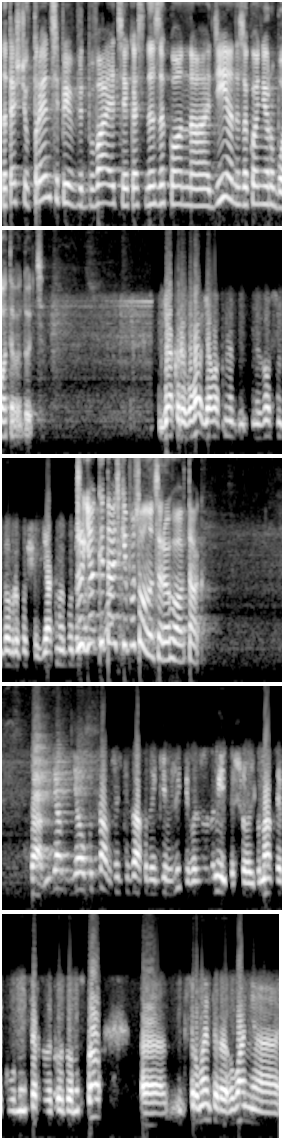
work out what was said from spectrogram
на те, що в принципі відбувається якась незаконна дія, незаконні роботи ведуться? Як реагував, я вас не, не зовсім добре почув. Як ми будемо Як китайський посол на це реагував? Так. Так, ну я, я описав вже ті заходи, які вжиті. Ви зрозумієте, що у нас, як у Міністерства закордонних справ, е, інструменти реагування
